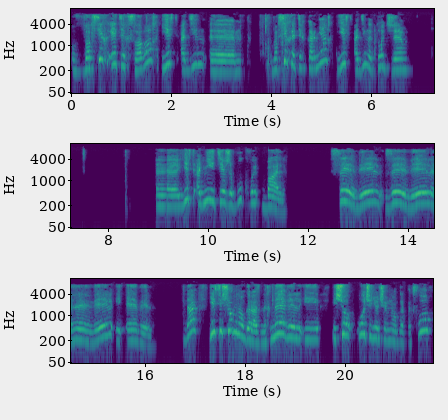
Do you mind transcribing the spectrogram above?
Во всех этих словах есть один, э, во всех этих корнях есть один и тот же, э, есть одни и те же буквы баль. Севель, Зевель, Гевель и Эвель. Да? Есть еще много разных, Невель и еще очень-очень много разных слов,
